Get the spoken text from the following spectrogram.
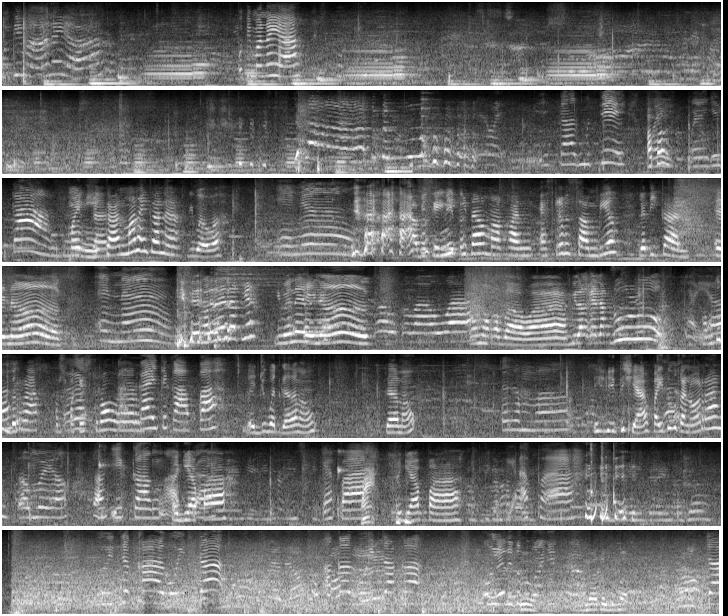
Uti mana ya? Uti mana ya? Ikan putih. Apa? Main, main ikan. Main ikan. Mana ikannya? Di bawah. Ini. Abis ini kita makan es krim sambil lihat ikan. Enak. Enak. Gimana enaknya? Gimana enaknya? Enak. Mau ke bawah. Kamu mau ke bawah. Bilang enak dulu. Kamu tuh berat, harus pakai stroller. Kayak itu apa? Baju buat Gala mau? Gala mau? Sama Ih, Itu siapa? Itu bukan orang. sama yang, yang ikan. Lagi apa? Apa? Lagi apa? Lagi apa? Wita kak, Wita. Kakak Wita kak. Lihat itu Tuh. bunganya. Bunga tuh bunga. Wita.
